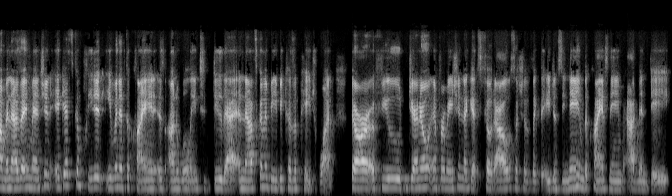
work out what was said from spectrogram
Um, and as I mentioned, it gets completed even if the client is unwilling to do that. And that's going to be because of page one. There are a few general information that gets filled out, such as like the agency name, the client's name, admin date,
